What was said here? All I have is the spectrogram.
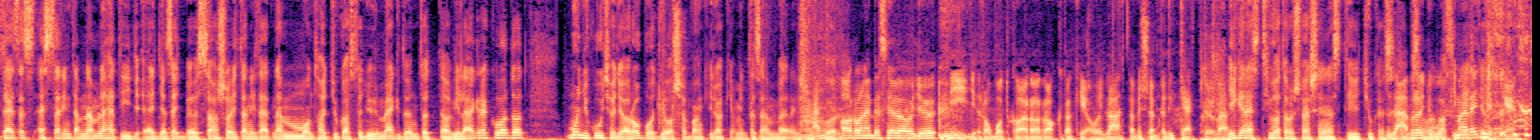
de ez, ez, ez szerintem nem lehet így egy az egybe összehasonlítani, tehát nem mondhatjuk azt, hogy ő megdöntötte a világrekordot. Mondjuk úgy, hogy a robot gyorsabban kirakja, mint az ember. És hát akkor... arról nem beszélve, hogy ő négy robotkarral rakta ki, ahogy láttam, és nem pedig kettővel. Igen, ezt hivatalos versenyen, ezt tiltjuk. Ezt Lábra szabad. gyúrsz Aki már egyébként?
